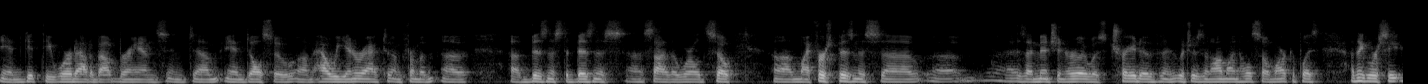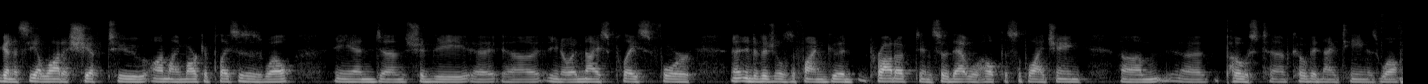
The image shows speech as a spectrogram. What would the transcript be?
and get the word out about brands and, um, and also um, how we interact um, from a, a, a business to business uh, side of the world. So uh, my first business, uh, uh, as I mentioned earlier, was Tradiv, which is an online wholesale marketplace. I think we're going to see a lot of shift to online marketplaces as well, and um, should be uh, uh, you know a nice place for uh, individuals to find good product, and so that will help the supply chain um, post COVID nineteen as well.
